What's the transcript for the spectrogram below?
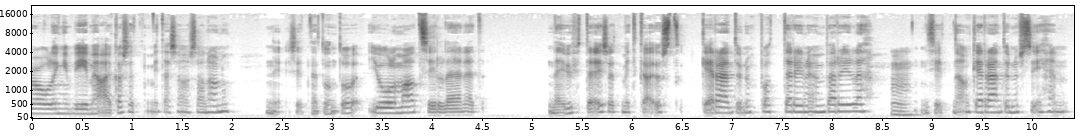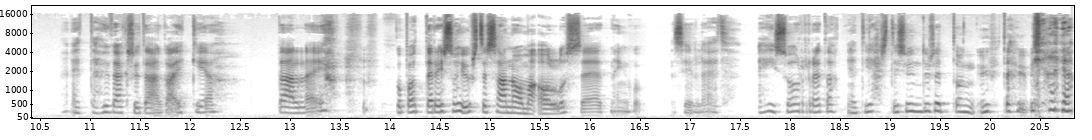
Rowlingin viimeaikaiset, mitä se on sanonut, niin sitten ne tuntuu julmalta silleen, että ne yhteisöt, mitkä on just kerääntynyt Potterin ympärille, Mm. niin sitten ne on kerääntynyt siihen, että hyväksytään kaikki ja tälleen. Ja kun Potterissa on just se sanoma ollut se, että niinku, silleen, että ei sorreta, että jästisyntyset on yhtä hyviä ja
